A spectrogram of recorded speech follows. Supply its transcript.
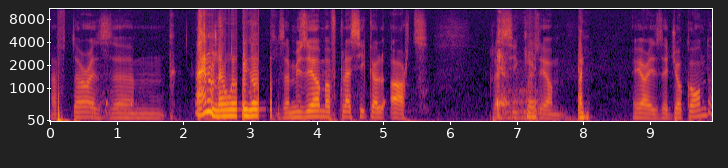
After is um, I don't know where we go. the Museum of Classical Arts. Classic Okay. Museum. Here is the Joconde.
